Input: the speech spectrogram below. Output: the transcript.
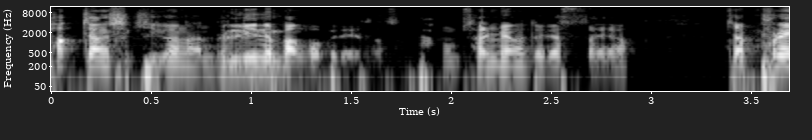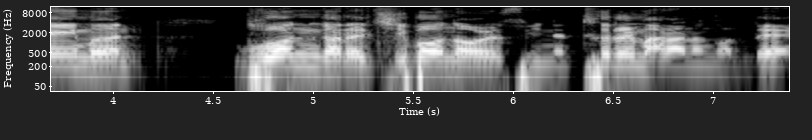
확장시키거나 늘리는 방법에 대해서 방금 설명을 드렸어요. 자, 프레임은 무언가를 집어넣을 수 있는 틀을 말하는 건데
